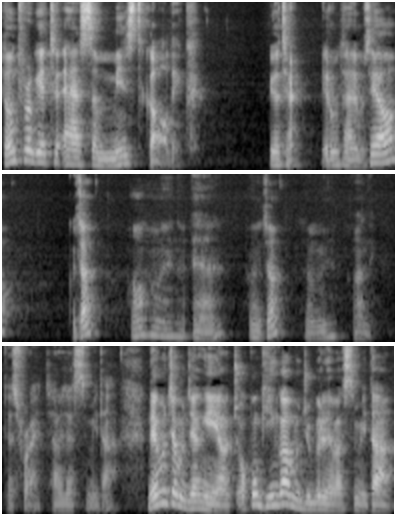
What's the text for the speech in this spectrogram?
Don't forget to add some minced garlic. Your turn. 여러분 다 해보세요. 그죠? 어, 에, 그죠? 아, 네. That's right. 잘하셨습니다. 네 번째 문장이에요. 조금 긴 거 한번 준비를 해봤습니다.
